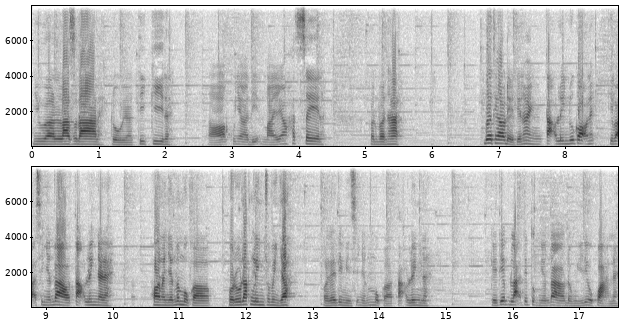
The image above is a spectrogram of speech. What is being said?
như à, Lazada này rồi Tiki này đó cũng như là điện máy HC này vân vân ha. Bước theo để tiến hành tạo link rút gọn ấy thì bạn sẽ nhấn vào tạo link này này hoặc là nhấn vào mục uh, product link cho mình nhá ở đây thì mình sẽ nhấn mục à, tạo link này. Kế tiếp lại tiếp tục nhấn vào đồng ý điều khoản này.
